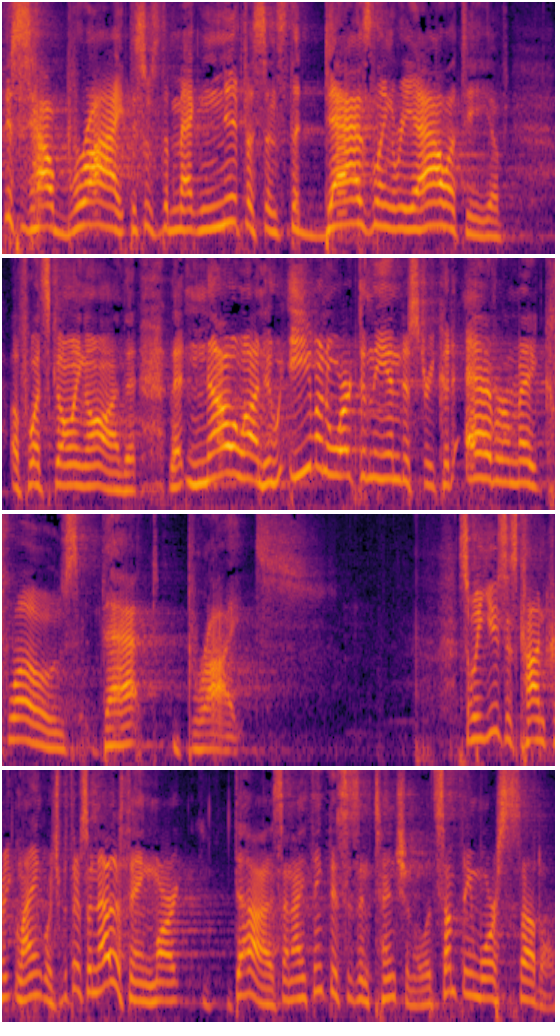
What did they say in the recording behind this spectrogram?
this is how bright, this was the magnificence, the dazzling reality of, of what's going on. That, that no one who even worked in the industry could ever make clothes that bright. So he uses concrete language. But there's another thing Mark does, and I think this is intentional. It's something more subtle.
